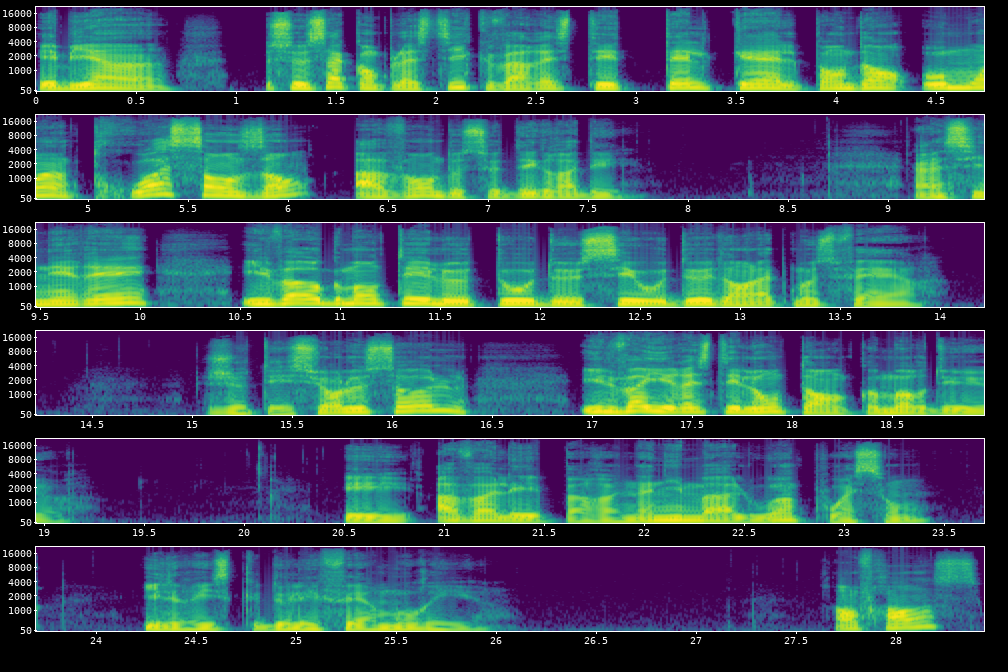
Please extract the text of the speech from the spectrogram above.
Eh bien, ce sac en plastique va rester tel quel pendant au moins 300 ans avant de se dégrader. Incinéré, il va augmenter le taux de CO2 dans l'atmosphère. Jeté sur le sol, il va y rester longtemps comme ordure. Et avalé par un animal ou un poisson, il risque de les faire mourir. En France,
